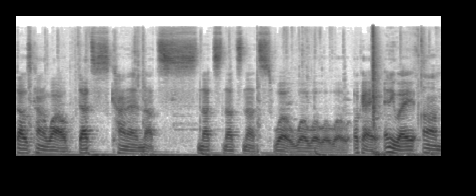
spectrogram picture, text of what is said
that was kind of wild. That's kind of nuts, nuts, nuts, nuts. Whoa, whoa, whoa, whoa, whoa. Okay. Anyway, um,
